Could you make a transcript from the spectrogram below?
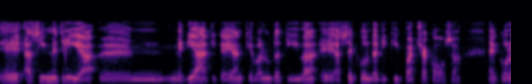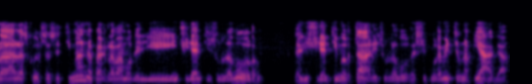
eh, asimmetria eh, mediatica e anche valutativa eh, a seconda di chi faccia cosa. Ecco, la, la, scorsa settimana parlavamo degli incidenti sul lavoro, degli incidenti mortali sul lavoro, è sicuramente una piaga,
